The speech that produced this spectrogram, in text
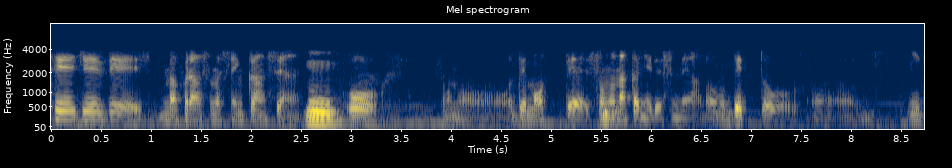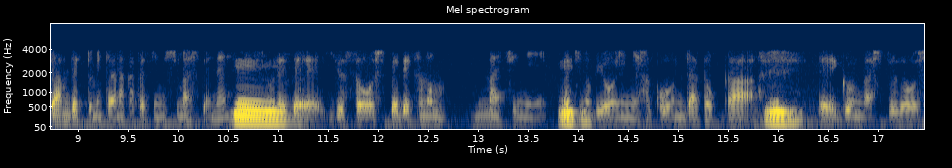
TGV、まあ、フランスの新幹線を、うんそのでもってその中にですねあのベッドを、うん、2段ベッドみたいな形にしましてね、うん、それで輸送して別の町に町の病院に運んだとか、うん、えー、軍が出動し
